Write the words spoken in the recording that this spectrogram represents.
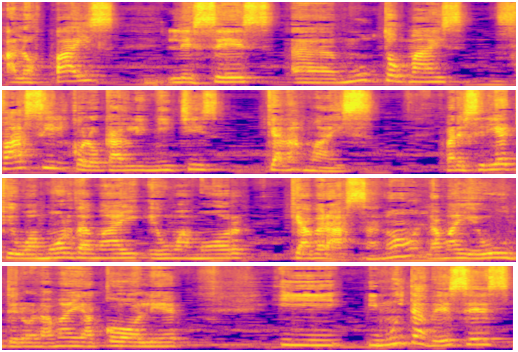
a los pais les es uh, mucho más fácil colocar limites que a las mais. Parecería que el amor da mai es un amor que abraza, ¿no? La mai es útero, la mai acole. Y, y muchas veces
